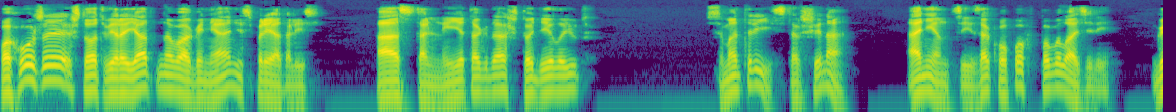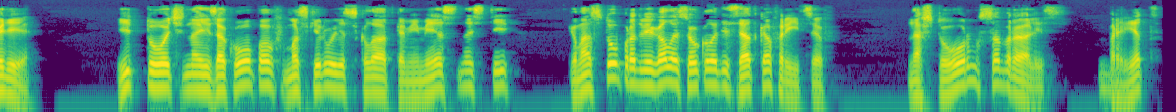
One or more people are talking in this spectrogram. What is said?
Похоже, что от вероятного огня не спрятались. А остальные тогда что делают? Смотри, старшина, а немцы из окопов повылазили. Где? И точно из окопов, маскируясь складками местности, к мосту продвигалось около десятка фрицев. На штурм собрались. Бред.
